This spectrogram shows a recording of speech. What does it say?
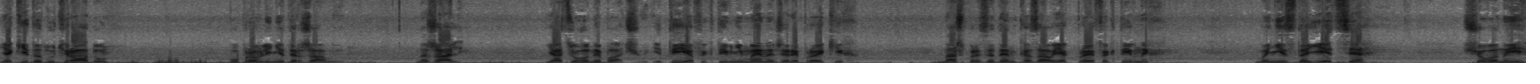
які дадуть раду в управлінні державою. На жаль, я цього не бачу. І ті ефективні менеджери, про яких наш президент казав як про ефективних. Мені здається, що вони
